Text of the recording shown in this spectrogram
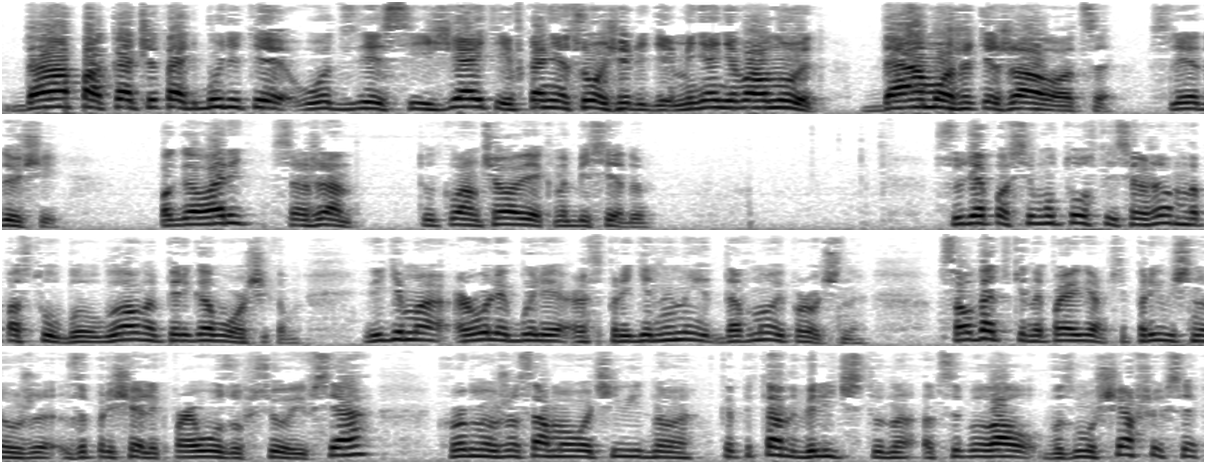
Да, пока читать будете, вот здесь съезжайте и в конец очереди. Меня не волнует. Да, можете жаловаться. Следующий. Поговорить, сержант? Тут к вам человек на беседу. Судя по всему, толстый сержант на посту был главным переговорщиком. Видимо, роли были распределены давно и прочно. Солдатики на проверке привычно уже запрещали к провозу все и вся, кроме уже самого очевидного. Капитан величественно отсылал возмущавшихся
